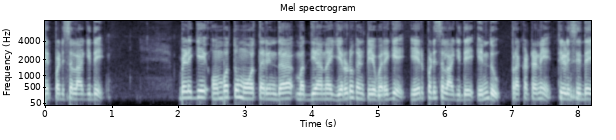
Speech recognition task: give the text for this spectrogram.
ಏರ್ಪಡಿಸಲಾಗಿದೆ. ಬೆಳಗ್ಗೆ ಒಂಬತ್ತು ಮೂವತ್ತರಿಂದ ಮಧ್ಯಾಹ್ನ ಎರಡು ಗಂಟೆಯವರೆಗೆ ಏರ್ಪಡಿಸಲಾಗಿದೆ ಎಂದು ಪ್ರಕಟಣೆ ತಿಳಿಸಿದೆ.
